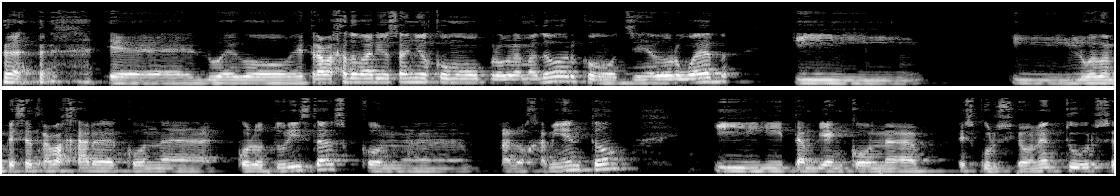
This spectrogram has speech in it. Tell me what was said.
eh, luego he trabajado varios años como programador, como diseñador web y, y luego empecé a trabajar con, uh, con los turistas, con uh, alojamiento y también con uh, excursiones, tours,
